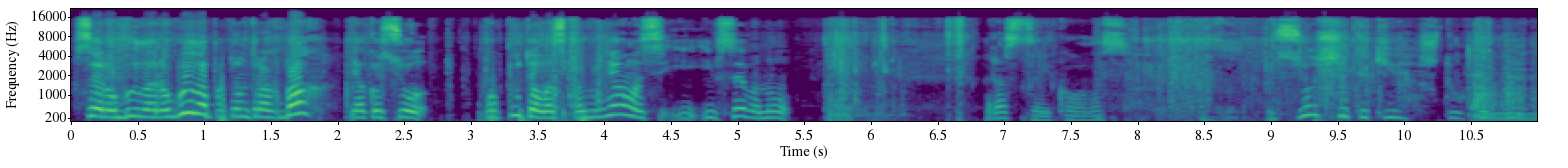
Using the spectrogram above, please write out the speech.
все робила, робила, потім трах-бах, якось все попуталось, помінялось, і, і все воно розцейкувалось. Все ще такі штуки в мене.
